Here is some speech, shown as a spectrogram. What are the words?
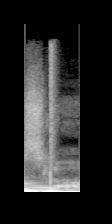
love.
